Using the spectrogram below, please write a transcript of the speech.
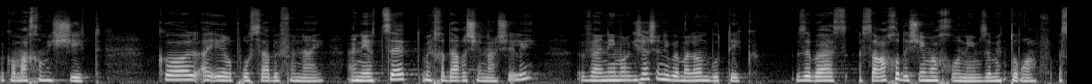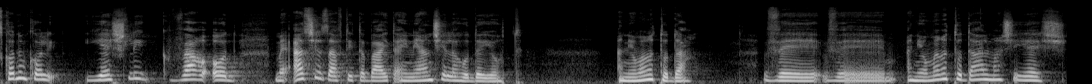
בקומה חמישית, כל העיר פרוסה בפניי. אני יוצאת מחדר השינה שלי, ואני מרגישה שאני במלון בוטיק. זה בעשרה חודשים האחרונים, זה מטורף. אז קודם כל, יש לי כבר עוד, מאז שעזבתי את הבית, העניין של ההודיות. אני אומרת תודה. ו, ואני אומרת תודה על מה שיש.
